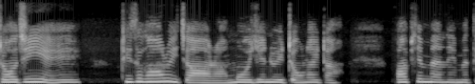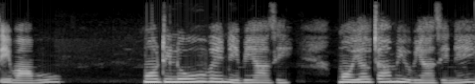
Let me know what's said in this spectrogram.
ဒေါ်ကြီးရဲ့ဒီစကားတွေကြားရတာမော်ရင်တွေတုံလိုက်တာ ဘာဖြစ်မှန်းလည်းမသိပါဘူးမော်ဒီလိုပဲနေပါရစေမော်ယောက်ျားမယူပါရစေနဲ့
